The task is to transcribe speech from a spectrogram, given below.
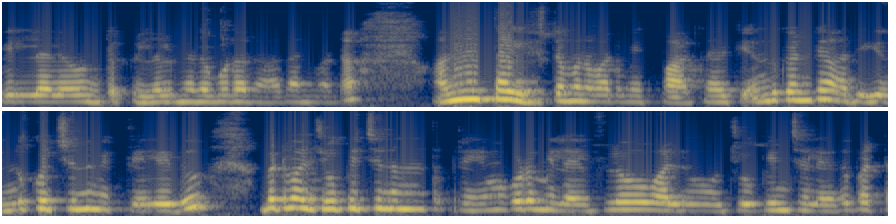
పిల్లలు ఉంటే పిల్లల మీద కూడా రాదనమాట అంత ఇష్టం అనమాట మీ పార్ట్నర్కి ఎందుకంటే అది ఎందుకు వచ్చిందో మీకు తెలియదు బట్ వాళ్ళు చూపించినంత ప్రేమ కూడా మీ లైఫ్లో వాళ్ళు చూపించలేదు. బట్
